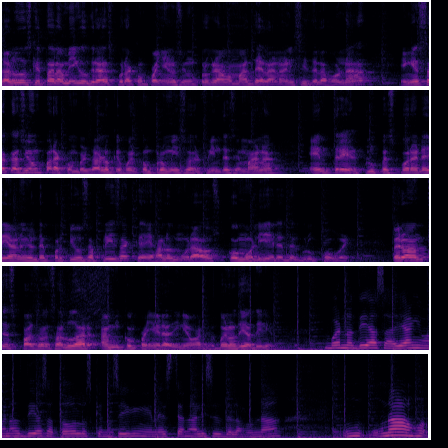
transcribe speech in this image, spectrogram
Saludos, ¿qué tal amigos? Gracias por acompañarnos en un programa más del análisis de la jornada. En esta ocasión para conversar lo que fue el compromiso del fin de semana entre el Club Sport Herediano y el Deportivo Saprissa que deja a los morados como líderes del Grupo B. Pero antes paso a saludar a mi compañera Dinia Vargas. Buenos días, Dinia. Buenos días, Adrián, y buenos días a todos los que nos siguen en este análisis de la jornada. Una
